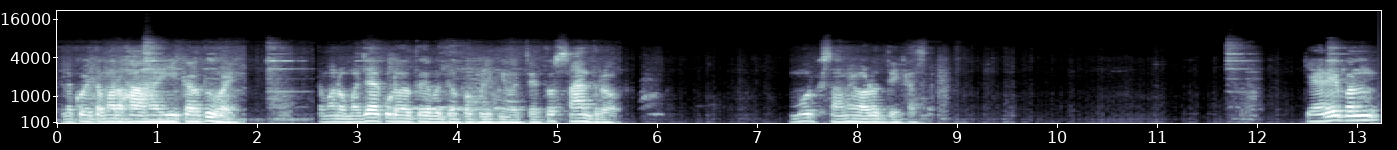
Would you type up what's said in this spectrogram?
એટલે કોઈ તમારો હા હા હી કરતું હોય, તમારો મજાક ઉડાવતો હોય બધા પબ્લિકની વચ્ચે, તો શાંત રહો. મૂર્ખ સામેવાળો જ દેખાશે. ક્યારેય પણ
